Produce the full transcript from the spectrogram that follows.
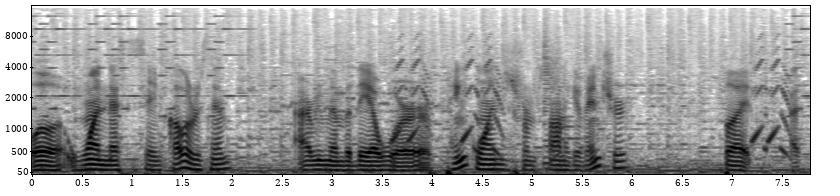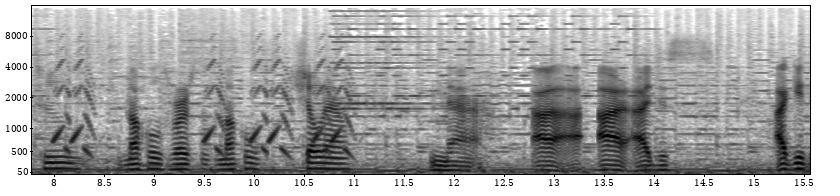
or one that's the same color as him. I remember there were pink ones from Sonic Adventure, but a two Knuckles versus Knuckles showdown. Nah, I I I just I get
